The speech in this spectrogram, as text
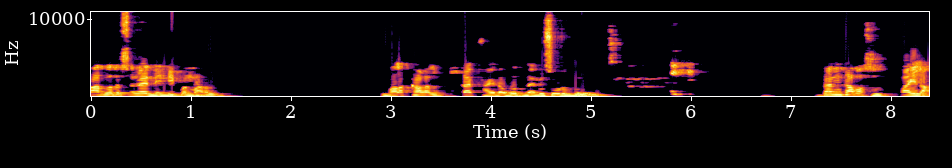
मारलं तर सगळ्यांनी मी पण मारलं. मला कळालं काय फायदा होत नाही मी सोडून दिलं. गणितापासून पहिला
